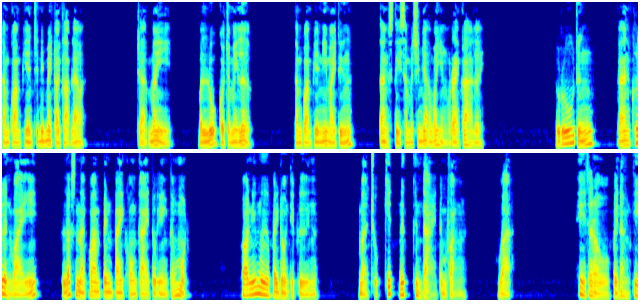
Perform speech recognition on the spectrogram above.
ทำความเพียรชนิดไม่ถอยกลับแล้วจะไม่บรรลุก็จะไม่เลิกทำความเพียรนนี้หมายถึงตั้งสติสัมปชัญญะไว้อย่างแรงกล้าเลย รู้ถึงการเคลื่อนไหว ลักษณะความเป็นไปของกายตัวเองทั้งหมด พอนิ้วมือไปโดนที่พื้น มาฉุกคิดนึกขึ้นได้ตำฝัง ว่า เฮ้ถ้าเราไปนั่งที่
